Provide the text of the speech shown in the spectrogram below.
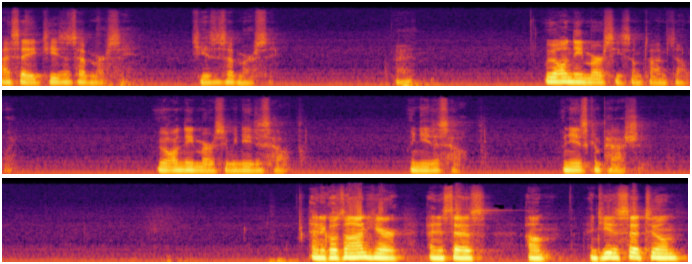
I say, Jesus, have mercy. Jesus, have mercy. Right? We all need mercy sometimes, don't we? We all need mercy. We need His help. We need His help. We need His compassion. And it goes on here and it says, um, and Jesus said to him,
